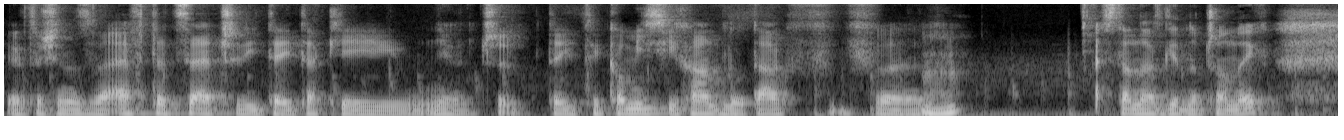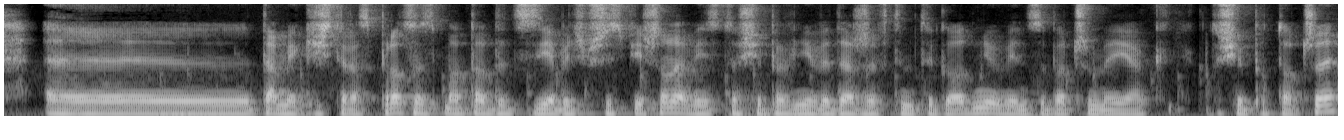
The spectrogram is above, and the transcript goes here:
jak to się nazywa, FTC, czyli tej takiej, nie wiem, czy tej, tej komisji handlu, tak, w, w mhm. Stanach Zjednoczonych. E, tam jakiś teraz proces, ma ta decyzja być przyspieszona, więc to się pewnie wydarzy w tym tygodniu, więc zobaczymy, jak, jak to się potoczy.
